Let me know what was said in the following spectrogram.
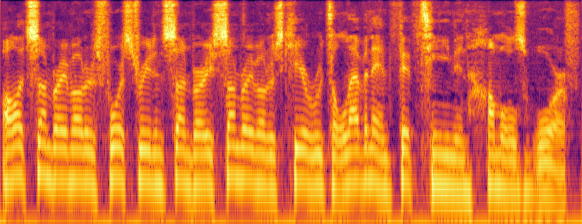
All at Sunbury Motors, 4th Street in Sunbury. Sunbury Motors Kia, routes 11 and 15 in Hummel's Wharf.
